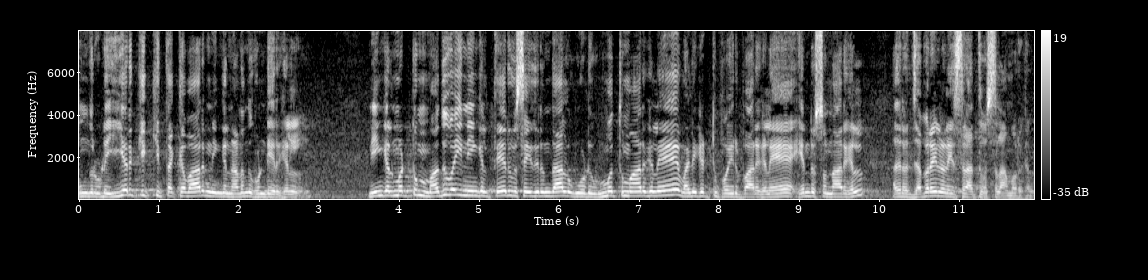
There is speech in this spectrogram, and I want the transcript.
உங்களுடைய இயற்கைக்கு தக்கவாறு நீங்கள் நடந்து கொண்டீர்கள். நீங்கள் மட்டும் மதுவை நீங்கள் தேர்வு செய்திருந்தால் உங்களுடைய உம்மத்துமார்களே வழிகட்டு போயிருப்பார்களே என்று சொன்னார்கள் அதில் ஜபரைல் அலி இஸ்லாத்து வஸ்லாம் அவர்கள்.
